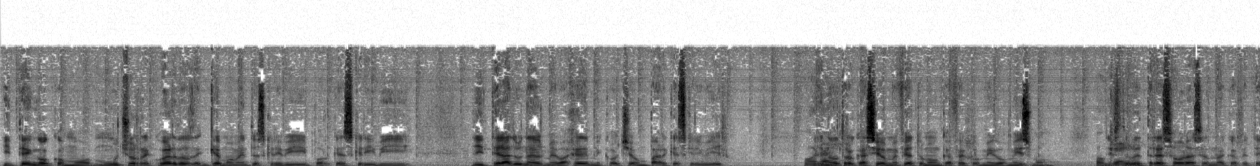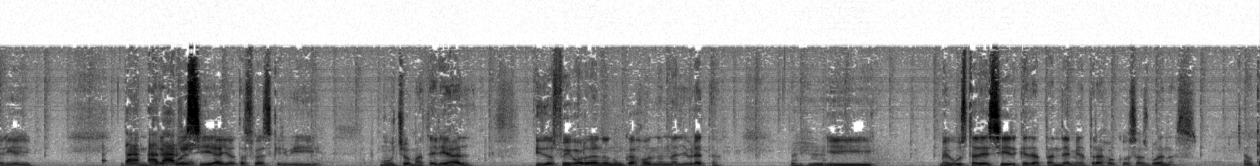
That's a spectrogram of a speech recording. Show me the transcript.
y tengo como muchos recuerdos de en qué momento escribí, por qué escribí. Literal, una vez me bajé de mi coche a un parque a escribir. Órale. En otra ocasión me fui a tomar un café conmigo mismo. Ok. Y Estuve tres horas en una cafetería y Da- entre poesía y otras cosas escribí mucho material y los fui guardando en un cajón en una libreta. Y me gusta decir que la pandemia trajo cosas buenas. Ok.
